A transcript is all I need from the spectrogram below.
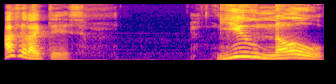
I feel like this. You know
